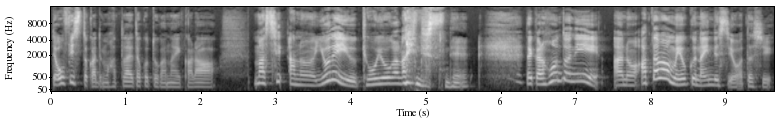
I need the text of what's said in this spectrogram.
で、オフィスとかでも働いたことがないから、まあ、せ、あの、世で言う教養がないんですね。だから本当に、あの、頭も良くないんですよ、私。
